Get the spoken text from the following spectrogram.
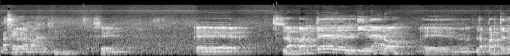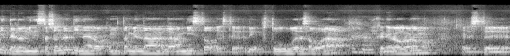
vas a ir mejorando. Sí. Eh, la parte del dinero, eh, la parte de la administración del dinero, como también la, la, han visto, este, digo, pues tú eres abogada, ingeniero agrónomo, este,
